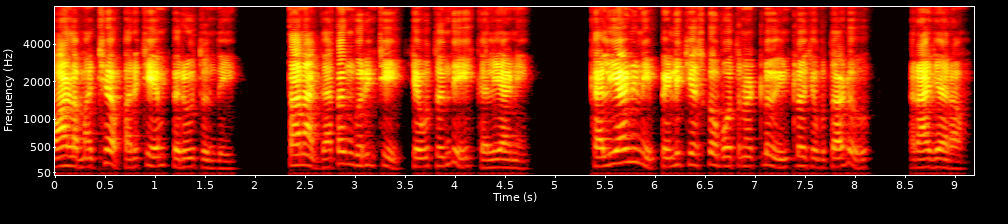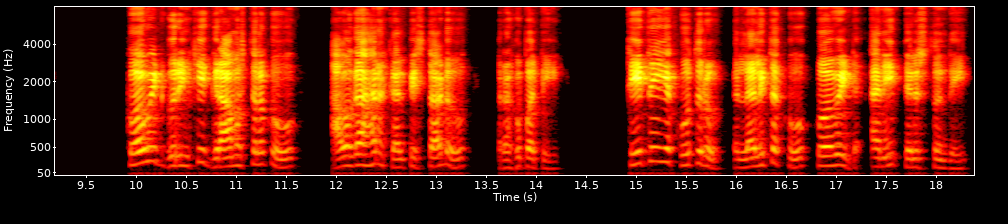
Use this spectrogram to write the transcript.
వాళ్ళ మధ్య పరిచయం పెరుగుతుంది. తన గతం గురించి చెబుతుంది కళ్యాణి. కళ్యాణిని పెళ్ళి చేసుకోబోతున్నట్లు ఇంట్లో చెబుతాడు రాజారాం. కోవిడ్ గురించి గ్రామస్తులకు అవగాహన కల్పిస్తాడు రఘుపతి. సీతయ్య కూతురు లలితకు కోవిడ్ అని తెలుస్తుంది.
